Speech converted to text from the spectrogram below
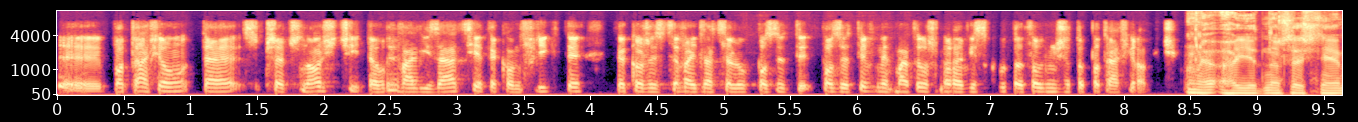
yy, potrafią te sprzeczności, tę rywalizację, te konflikty wykorzystywać dla celów pozyty pozytywnych. Mateusz Morawiecki udowodnił, że to potrafi robić. A jednocześnie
